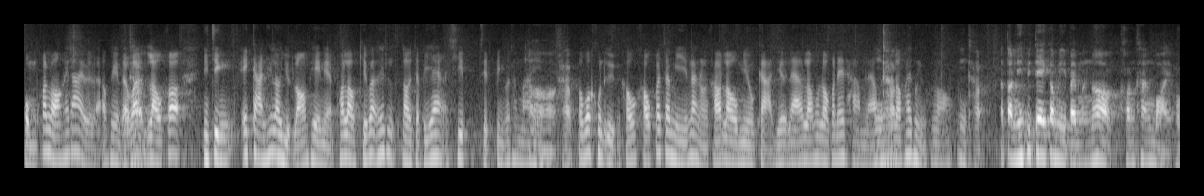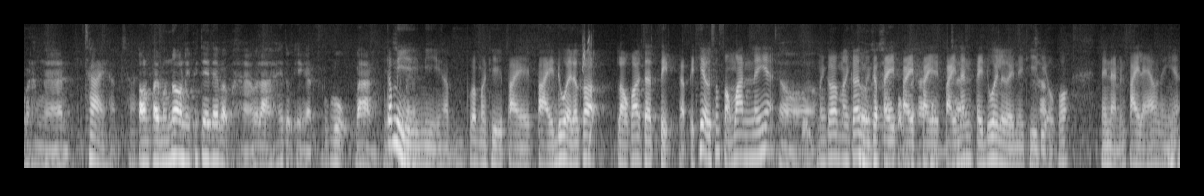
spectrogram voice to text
ผมก็ร้องให้ได้อยู่แล้วเพียงแต่ว่าครับ เราก็จริงๆไอ้การที่เราหยุดร้องเพลงเนี่ยเพราะเราคิดว่าเฮ้ยเราจะไปแย่งอาชีพศิลปินเขาทำไม อ๋อครับ เพราะว่าคนอื่นเขาเขาก็จะมีนั่นของเขาเรามีโอกาสเยอะแล้วแล้วเราก็ได้ทำแล้วครับ เราให้คนอื่นเขาร้องอืมครับแล้วตอนนี้พี่เต้ก็มีไปเมืองนอกค่อนข้างบ่อยเพราะไปทำงาน ใช่ครับใช่ ตอนไปเมืองนอกนี่พี่เต้ได้แบบหาเวลาให้ตัวเองกับลูกๆบ้างก็มีใช่ไห มีครับก็บางทีไปไปด้วยแล้วก็ เราก็จะติดแบบไปเที่ยวสักสองวันอะไรเงี้ยอ๋อ มันก็มันก็เหมือนกับไปเออไปคล้ายๆผมไปไปใช่นั่นไปด้วยเลยในทีเดียวครับเพราะไหนๆมันไปแล้วอะไรเงี้ย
